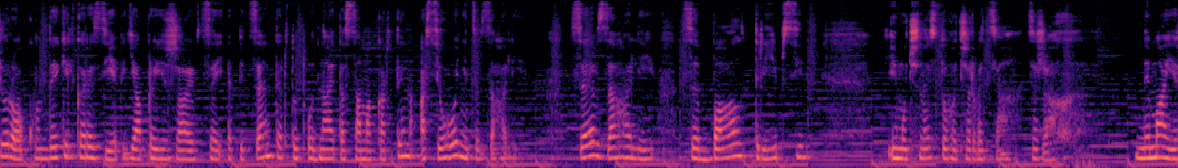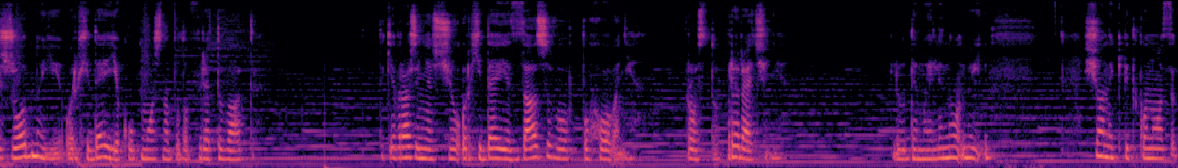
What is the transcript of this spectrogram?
Щороку декілька разів я приїжджаю в цей епіцентр, тут одна і та сама картина, а сьогодні це взагалі. Це взагалі це бал тріпсів і мучнистого червеця. Це жах. Немає жодної орхідеї, яку б можна було б врятувати. Таке враження, що орхідеї заживо поховані, просто приречені. Люди милі, ну, ну що не квітконосик,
